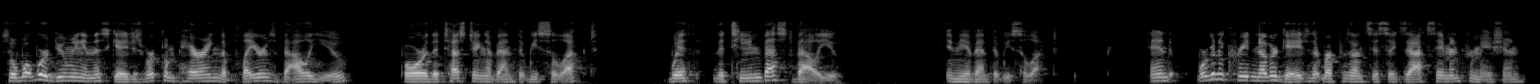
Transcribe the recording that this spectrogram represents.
So what we're doing in this gauge is we're comparing the player's value for the testing event that we select with the team best value in the event that we select. And we're going to create another gauge that represents this exact same information,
